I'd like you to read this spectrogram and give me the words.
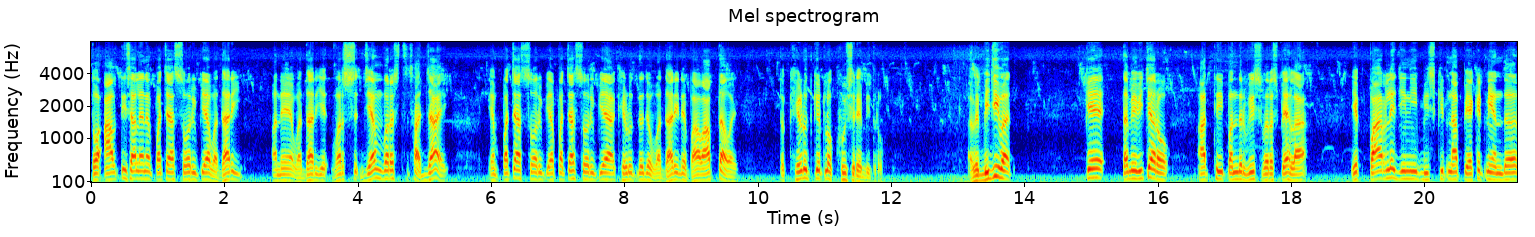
તો આવતી સાલે એને પચાસ સો રૂપિયા વધારી અને વધારીએ. વર્ષ જેમ વર્ષ જાય, એમ પચાસ સો રૂપિયા પચાસ સો રૂપિયા ખેડૂતને જો વધારીને ભાવ આપતા હોય, તો ખેડૂત કેટલો ખુશ રહે મિત્રો. હવે બીજી વાત કે તમે વિચારો, આજથી પંદર વીસ વર્ષ પહેલાં એક પાર્લેજીની બિસ્કિટના પેકેટની અંદર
